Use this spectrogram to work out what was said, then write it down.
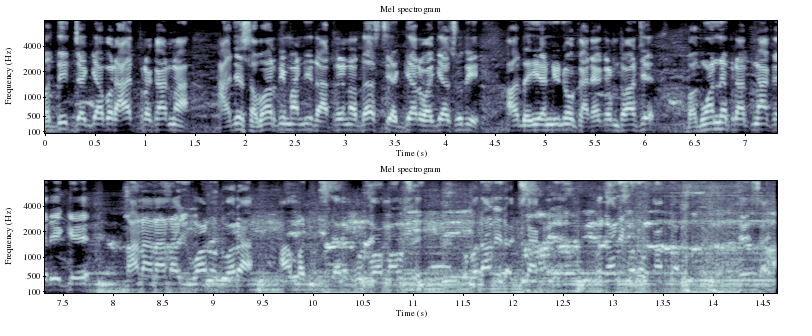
બધી જ જગ્યા પર આ જ પ્રકારના આજે સવારથી માંડી રાત્રેના દસથી અગિયાર વાગ્યા સુધી આ દહીહંડીનો કાર્યક્રમ થવા છે. ભગવાનને પ્રાર્થના કરીએ કે નાના નાના યુવાનો દ્વારા આ મટકી જ્યારે ખોલવામાં આવશે, તો બધાની રક્ષા કરે બધાની મનોકામના જય સાંઈ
